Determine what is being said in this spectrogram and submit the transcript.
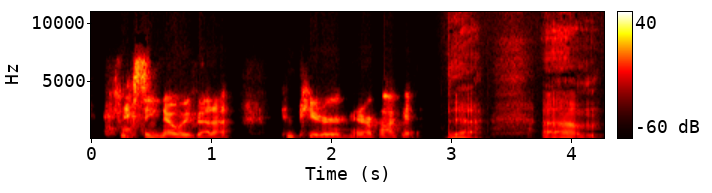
next thing you know, we've got a computer in our pocket. Yeah. Um,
